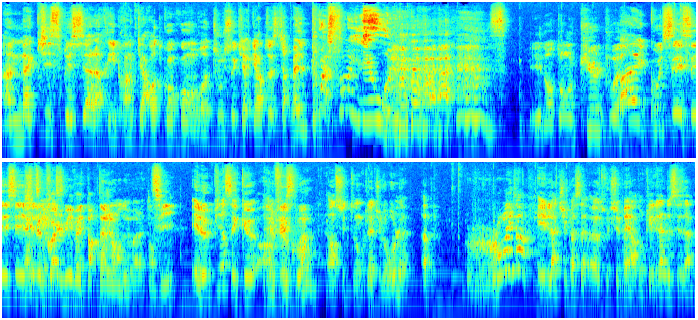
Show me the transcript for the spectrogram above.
Un maquis spécial à riz brun, carotte, concombre. Tous ceux qui regardent doivent se dire, mais le poisson il est où? Il est dans ton cul le poisson. Bah écoute, c'est c'est- c'est- Eh, le quoi, lui il va être partagé en deux, voilà, tant pis. Et le pire c'est que, en plus, quoi? ensuite donc là tu le roules, hop, et là tu passes à- au truc supérieur, donc les graines de sésame.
